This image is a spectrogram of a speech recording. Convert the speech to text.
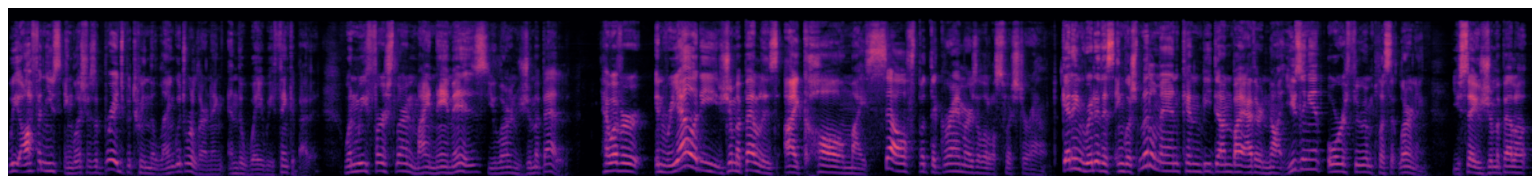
we often use English as a bridge between the language we're learning and the way we think about it. When we first learn my name is, you learn je m'appelle. However, in reality, je m'appelle is I call myself, but the grammar is a little switched around. Getting rid of this English middleman can be done by either not using it or through implicit learning. You say je m'appelle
